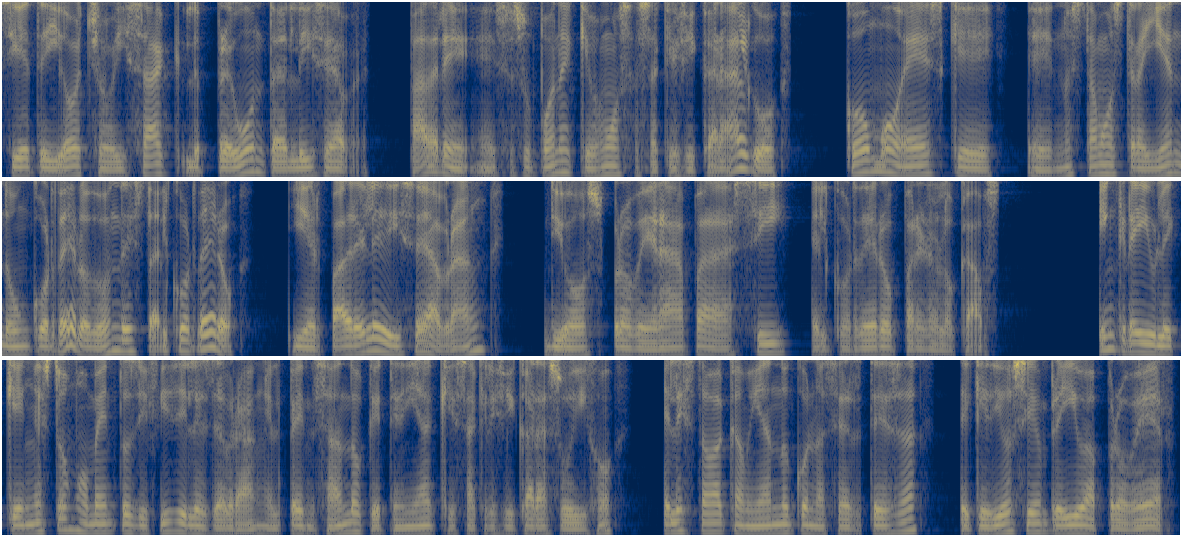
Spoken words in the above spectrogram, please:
7 y 8, Isaac le pregunta, le dice, Padre, eh, se supone que vamos a sacrificar algo, ¿cómo es que eh, no estamos trayendo un cordero? ¿Dónde está el cordero? Y el padre le dice a Abraham, Dios proveerá para sí el cordero para el holocausto. Increíble que en estos momentos difíciles de Abraham, él pensando que tenía que sacrificar a su hijo, él estaba caminando con la certeza de que Dios siempre iba a proveer.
